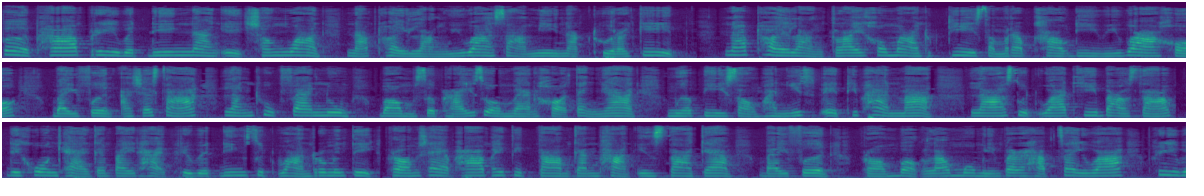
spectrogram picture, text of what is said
เปิดภาพพรีเวดดิ้งนางเอกช่องวัน นับถอยหลังวิวาห์สามีนักธุรกิจ นับถอยหลังใกล้เข้ามาทุกทีสำหรับข่าวดีวิวาห์ของใบเฟิร์นอัญชสาหลังถูกแฟนหนุ่ม บอมเซอร์ไพรส์สวมแหวนขอแต่งงาน เมื่อปี 2021 ที่ผ่านมา ล่าสุดว่าที่บ่าวสาว ได้ควงแขนกันไปถ่ายพรีเวดดิ้งสุดหวานโรแมนติก พร้อมแชร์ภาพให้ติดตามกันผ่านอินสตาแกรมใบเฟิร์นพร้อมบอกเล่าโมเมนต์ประทับใจว่าพรีเว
